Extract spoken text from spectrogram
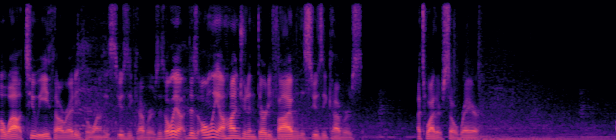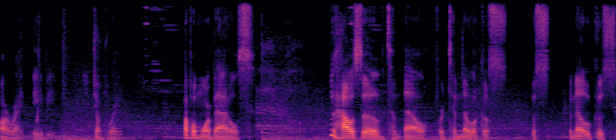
Oh wow, two ETH already for one of these Susie covers. There's only there's only 135 of the Susie covers. That's why they're so rare. All right, baby, jump right. Couple more battles. Do House of Tamel for Tamelicus. Tamelicus.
